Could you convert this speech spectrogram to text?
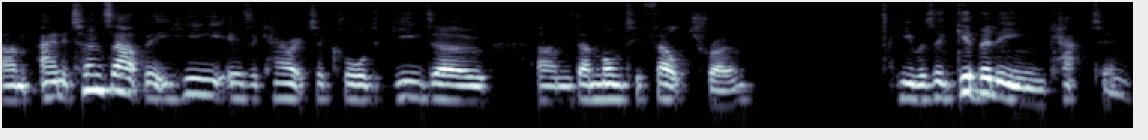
Um, and it turns out that he is a character called Guido da Montefeltro. He was a Ghibelline captain,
